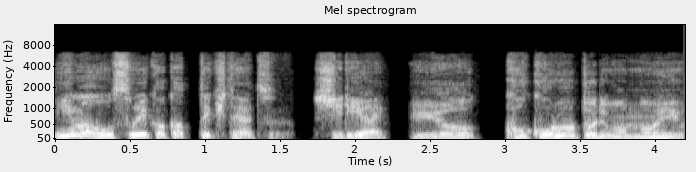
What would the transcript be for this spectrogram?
Yürüyüş vakit ettikten sonra, şuraya, hayır, dediği bir olmaz.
